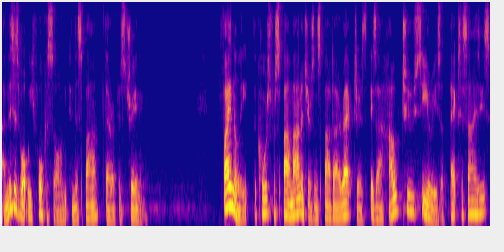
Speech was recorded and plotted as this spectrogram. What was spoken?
and this is what we focus on in the spa therapist training. Finally, the course for spa managers and spa directors is a how-to series of exercises,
